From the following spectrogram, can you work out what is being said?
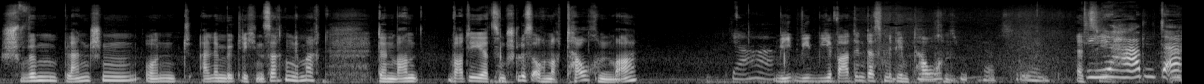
schwimmen, planschen und alle möglichen Sachen gemacht. Dann waren, war die ja zum Schluss auch noch tauchen, war? Ja. Wie, wie, wie war denn das mit dem Tauchen? Die Erzähl. haben da,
